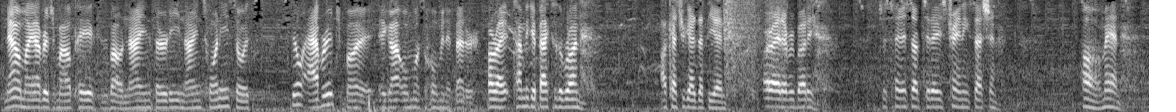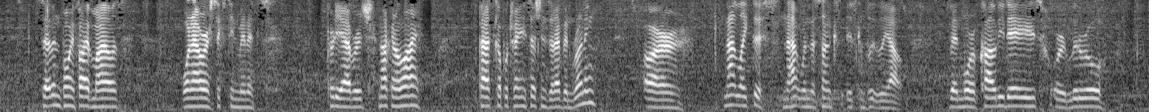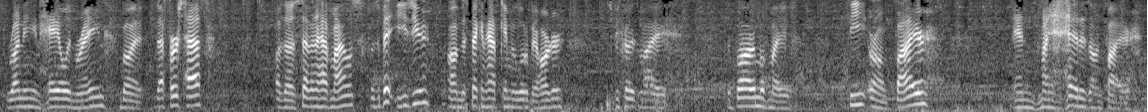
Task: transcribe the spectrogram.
Now my average mile pace is about 930, 920. So it's still average, but it got almost a whole minute better. All right, time to get back to the run. I'll catch you guys at the end. All right, everybody. Just finished up today's training session. Oh man, 7.5 miles, one hour, 16 minutes. Pretty average, not gonna lie past couple training sessions that I've been running are not like this, not when the sun is completely out. It's been more of cloudy days or literal running in hail and rain, but that first half of the seven and a half miles was a bit easier. Um, the second half came a little bit harder. It's because my, the bottom of my feet are on fire and my head is on fire.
